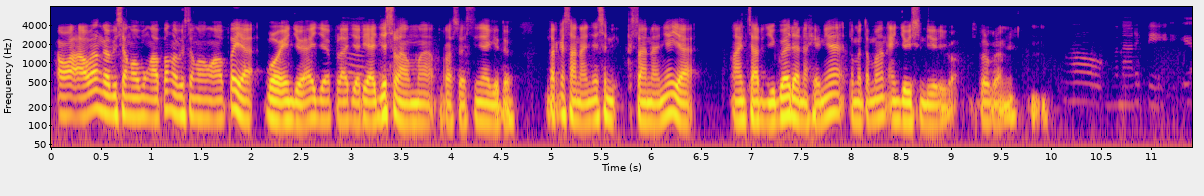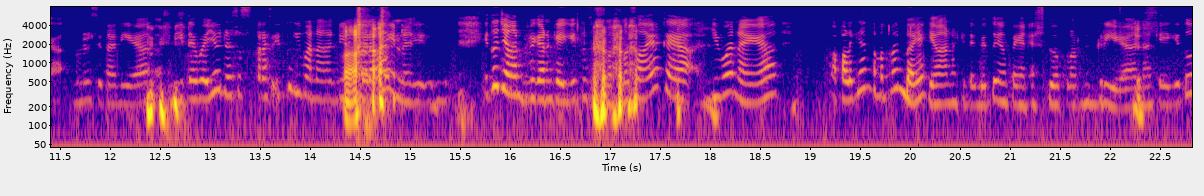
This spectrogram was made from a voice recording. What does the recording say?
awal-awal nggak bisa ngomong apa nggak bisa ngomong apa ya bawa enjoy aja pelajari oh. aja selama prosesnya gitu. Ntar ke sananya ke sananya ya lancar juga dan akhirnya teman-teman enjoy sendiri kok programnya. Hmm. wow menarik nih. Ya bener sih tadi ya. Di ITB aja udah stres itu gimana? Di negara lain itu jangan berpikiran kayak gitu sih teman-teman soalnya kayak gimana ya apalagi kan teman-teman banyak ya anak ITB itu yang pengen S2 keluar negeri ya. Yes. nah kayak gitu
